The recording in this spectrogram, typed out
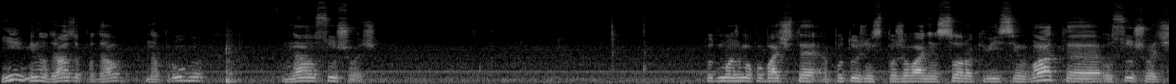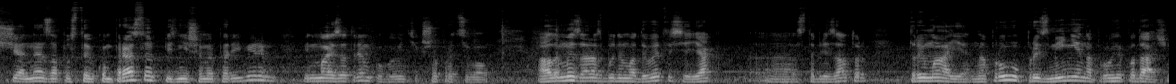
і він одразу подав напругу на осушувач. Тут можемо побачити потужність споживання 48 Вт. Е, Осушувач ще не запустив компресор, пізніше ми перевіримо. Він має затримку, бо він тільки що працював. Але ми зараз будемо дивитися, як е, стабілізатор тримає напругу при зміні напруги подачі.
